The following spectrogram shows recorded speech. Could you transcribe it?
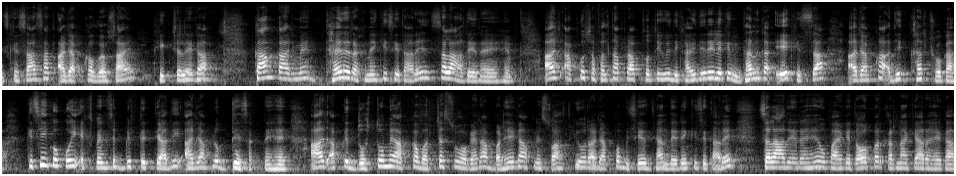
इसके साथ साथ आज आपका व्यवसाय ठीक चलेगा। कामकाज में धैर्य रखने की सितारे सलाह दे रहे हैं। आज आपको सफलता प्राप्त होती हुई दिखाई दे रही है, लेकिन धन का एक हिस्सा आज आपका अधिक खर्च होगा। किसी को कोई एक्सपेंसिव गिफ्ट इत्यादि आज आप लोग दे सकते हैं। आज आपके दोस्तों में आपका वर्चस्व वगैरह बढ़ेगा अपने स्वास्थ्य की ओर। आज आपको विशेष ध्यान देने की सितारे सलाह दे रहे हैं। उपाय के तौर पर करना क्या रहेगा?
